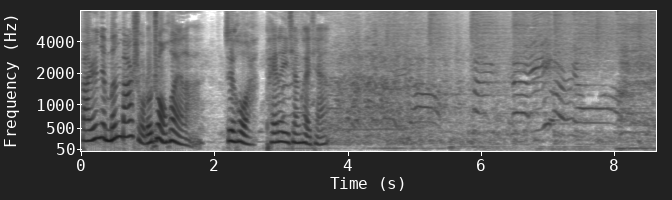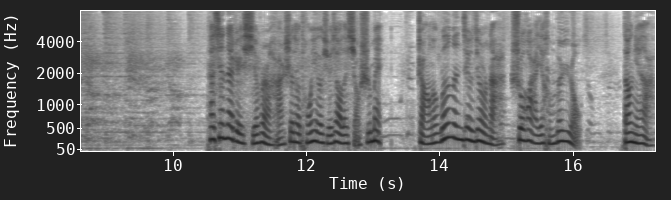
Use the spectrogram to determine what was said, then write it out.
把人家门把手都撞坏了，最后啊赔了一千块钱。他现在这媳妇儿哈是他同一个学校的小师妹，长得文文静静的，说话也很温柔。当年啊，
